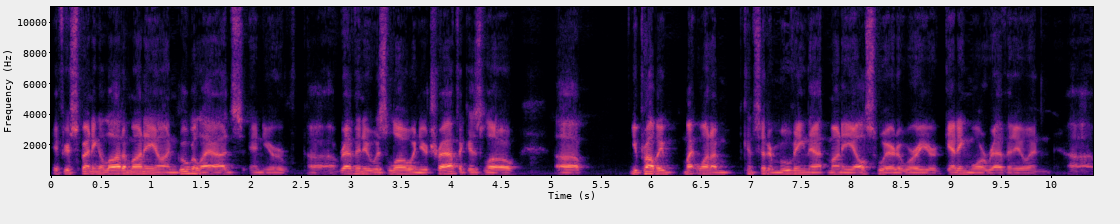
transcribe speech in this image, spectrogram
if you're spending a lot of money on Google ads and your uh, revenue is low and your traffic is low, uh, you probably might want to consider moving that money elsewhere to where you're getting more revenue and uh,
